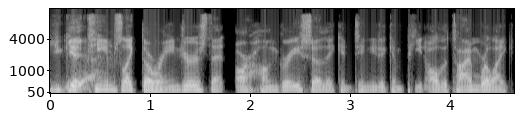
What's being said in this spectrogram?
you get Yeah. teams like the Rangers that are hungry so they continue to compete all the time where like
